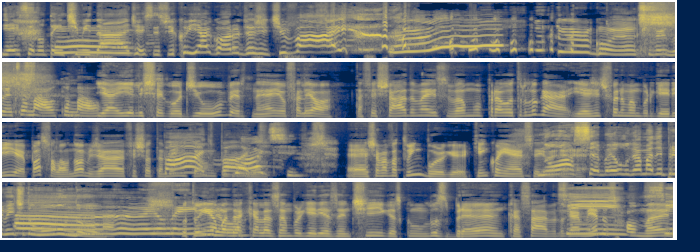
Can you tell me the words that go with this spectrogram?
e aí você não tem intimidade, aí vocês ficam, e agora onde a gente vai? Que vergonha, que vergonha. Tô mal, tô mal. E aí ele chegou de Uber, né? E eu falei, ó, tá fechado, mas vamos pra outro lugar. E a gente foi numa hamburgueria. Posso falar o nome? Já fechou também? Pode, então, pode. É, chamava Twin Burger. Quem conhece? Nossa, é o lugar mais deprimente do mundo. Ah, eu É, lembro. o Twin é uma daquelas hamburguerias antigas com luz branca, sabe? Um lugar Sim, menos romântico,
